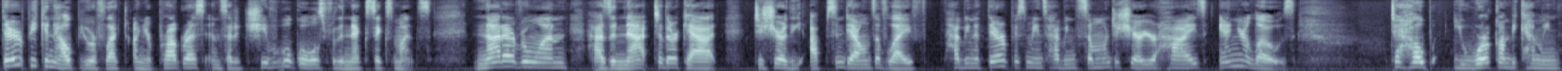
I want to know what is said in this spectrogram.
Therapy can help you reflect on your progress and set achievable goals for the next six months. Not everyone has a nat to their cat to share the ups and downs of life. Having a therapist means having someone to share your highs and your lows to help you work on becoming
